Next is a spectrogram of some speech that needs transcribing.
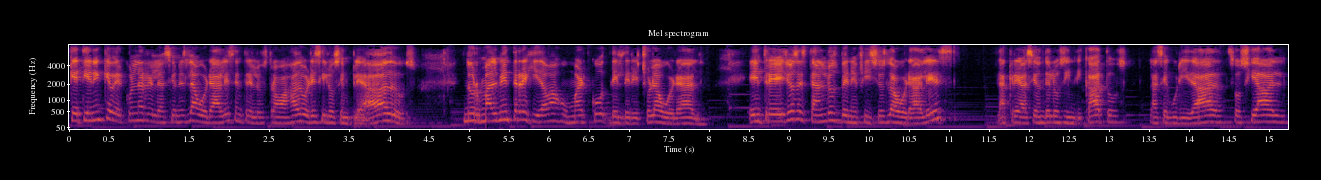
que tienen que ver con las relaciones laborales entre los trabajadores y los empleados, normalmente regida bajo un marco del derecho laboral. Entre ellos están los beneficios laborales, la creación de los sindicatos, la seguridad social,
